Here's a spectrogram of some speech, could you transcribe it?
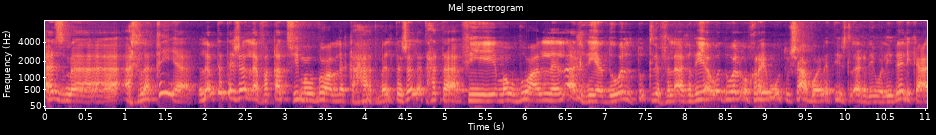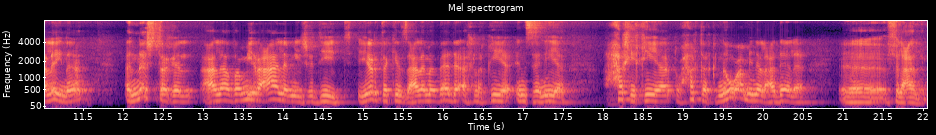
أزمة أخلاقية. لم تتجلى فقط في موضوع اللقاحات بل تجلت حتى في موضوع الأغذية. دول تتلف الأغذية ودول أخرى يموت شعبها نتيجة الأغذية. ولذلك علينا أن نشتغل على ضمير عالمي جديد يرتكز على مبادئ أخلاقية إنسانية حقيقية تحقق نوع من العدالة آه، في العالم.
